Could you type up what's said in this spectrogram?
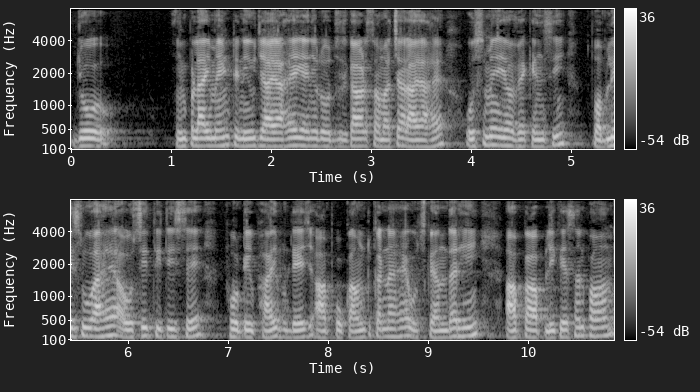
जो एम्प्लॉयमेंट न्यूज़ आया है, यानी रोज़गार समाचार आया है, उसमें यह वैकेंसी पब्लिश हुआ है और उसी तिथि से 45 डेज़ आपको काउंट करना है। उसके अंदर ही आपका अप्लीकेशन फॉर्म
